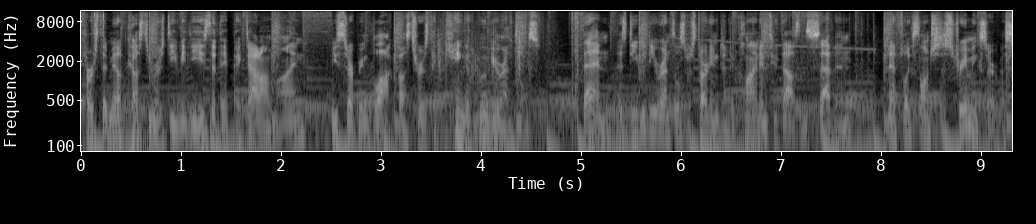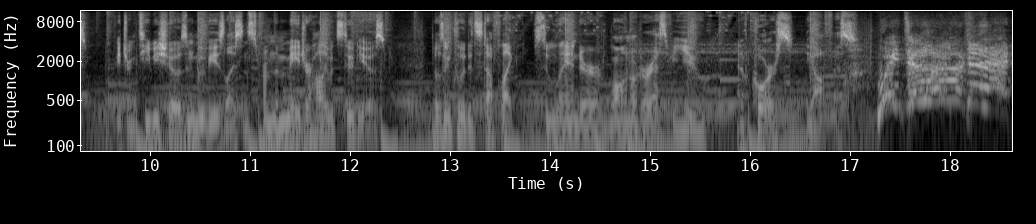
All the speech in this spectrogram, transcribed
First, they mailed customers DVDs that they picked out online, usurping Blockbuster as the king of movie rentals. Then, as DVD rentals were starting to decline in 2007, Netflix launched a streaming service featuring TV shows and movies licensed from the major Hollywood studios. Those included stuff like Zoolander, Law & Order SVU, and of course, The Office. We did it!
